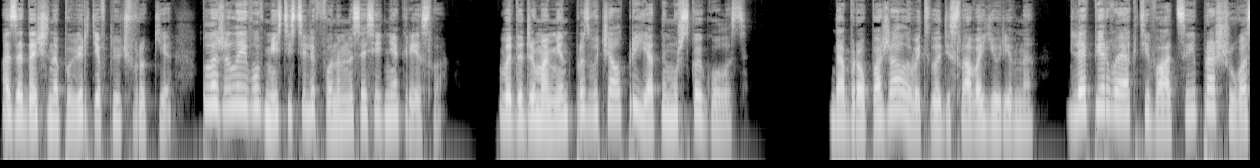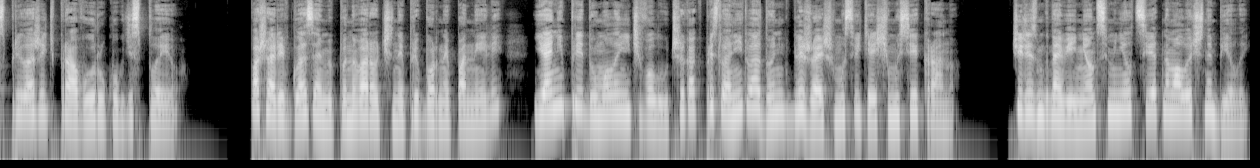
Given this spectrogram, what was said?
Озадаченно повертев ключ в руке, положила его вместе с телефоном на соседнее кресло. В этот же момент прозвучал приятный мужской голос. «Добро пожаловать, Владислава Юрьевна. Для первой активации прошу вас приложить правую руку к дисплею». Пошарив глазами по навороченной приборной панели, я не придумала ничего лучше, как прислонить ладонь к ближайшему светящемуся экрану. Через мгновение он сменил цвет на молочно-белый.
